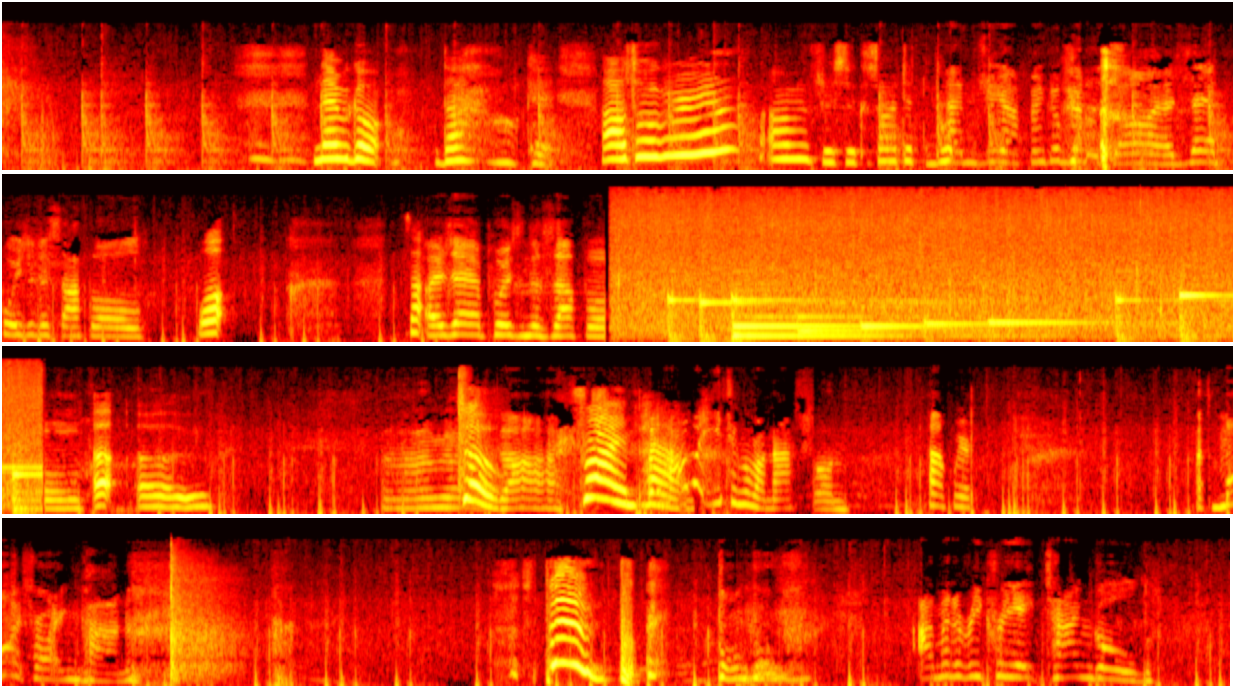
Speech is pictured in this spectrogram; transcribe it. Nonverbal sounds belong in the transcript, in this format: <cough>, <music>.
there we go. That okay. I'll talk real. I'm just excited. What? MG, I think I'm gonna die. Isaiah poisonous apple. what? Isaiah poisonous apple. Oh, Uh oh. So, die. Frying Wait, how am I eating with my mask on? Ah, weird. That's my frying pan. Spoon. Boom, boom. I'm gonna recreate Tangled.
